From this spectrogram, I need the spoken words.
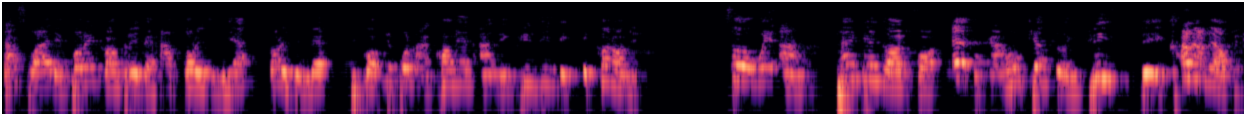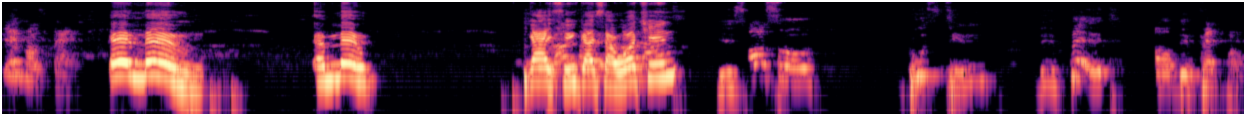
That's why the foreign countries they have tourism here, tourism there, because people are coming and increasing the economy. So we are thanking God for Ebuka who came to increase the economy of Imo State. Amen. Amen. Guys, you guys are watching. He's also boosting the faith of the faithful.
